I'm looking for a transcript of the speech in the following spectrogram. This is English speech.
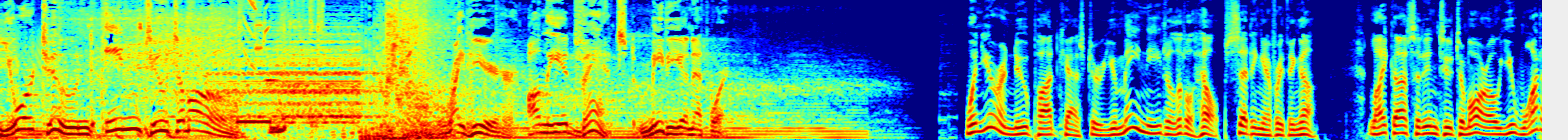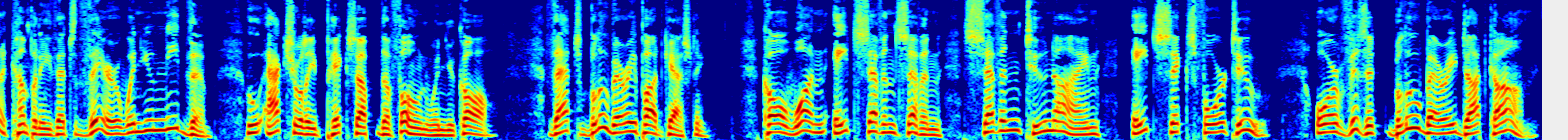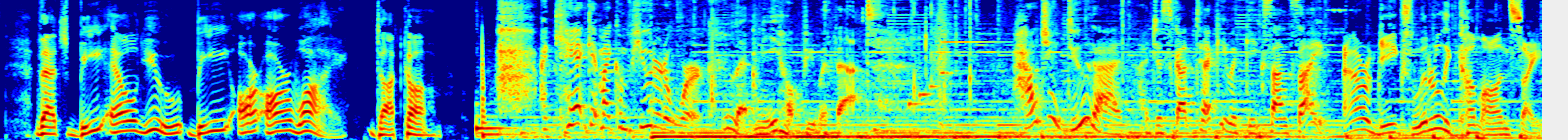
You're tuned into tomorrow. Right here on the Advanced Media Network. When you're a new podcaster, you may need a little help setting everything up. Like us at Into Tomorrow, you want a company that's there when you need them, who actually picks up the phone when you call. That's Blubrry Podcasting. Call 1 877 729 8642 or visit blubrry.com. That's B L U B R R Y dot com. I can't get my computer to work. Let me help you with that. How'd you do that? I just got techie with Geeks on Site. Our geeks literally come on site.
